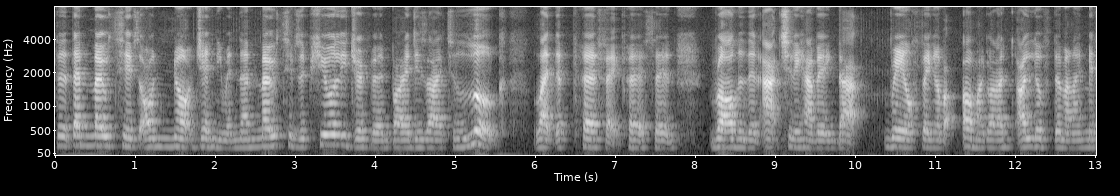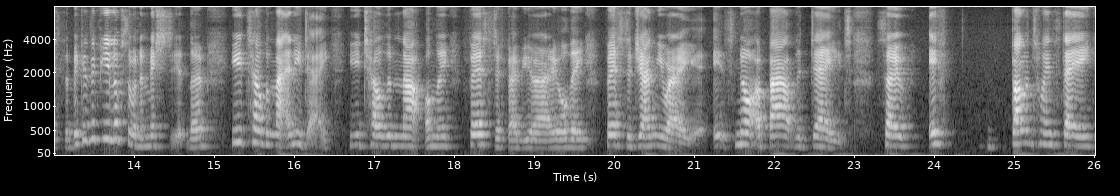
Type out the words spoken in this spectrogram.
that their motives are not genuine. Their motives are purely driven by a desire to look like the perfect person rather than actually having that real thing of oh my god I, I love them and I miss them. Because if you love someone and miss them you tell them that any day. You tell them that on the 1st of February or the 1st of January. It's not about the date. So if Valentine's Day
